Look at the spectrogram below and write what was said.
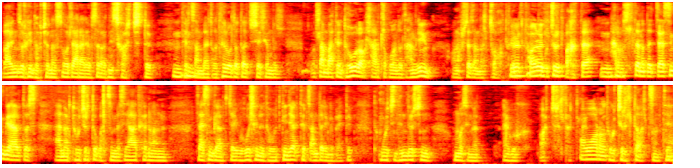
Баян зүрхийн төвчнөөс уулын араар явсараад нисэх орчдөг. Тэр зам байдаг. Тэр бол одоо жишээлх юм бол Улаанбаатарын төвөр орох шаардлагагүй бол хамгийн оновчтой зам болж байгаа. Тэгэл тойрог- төвчрөл багтай. Харамсалтай нь одоо зайсангийн хавьд бас амар төвчрдөг болсон байсан. Яа тэгэхээр нэг зайсангийн хавьд айгүй хөөлхөний төвөд гин яг тэр зам дээр ингэ байдаг. Тэнгүү чин тэн дээр чин хүмүүс ингэ айгүйх очролтой. Төвчрэлтэй болсон тий.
